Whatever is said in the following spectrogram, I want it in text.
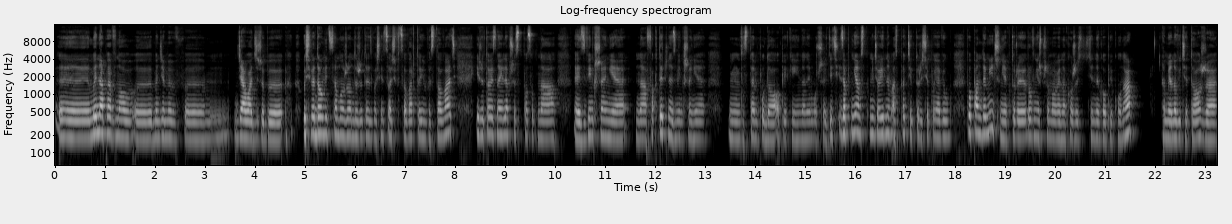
Y, my na pewno y, będziemy działać, żeby uświadomić samorządy, że to jest właśnie coś, w co warto inwestować i że to jest najlepszy sposób na zwiększenie, na faktyczne zwiększenie dostępu do opieki na najmłodszych dzieci. Zapomniałam wspomnieć o jednym aspekcie, który się pojawił popandemicznie, który również przemawia na korzyść dziennego opiekuna, a mianowicie to, że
